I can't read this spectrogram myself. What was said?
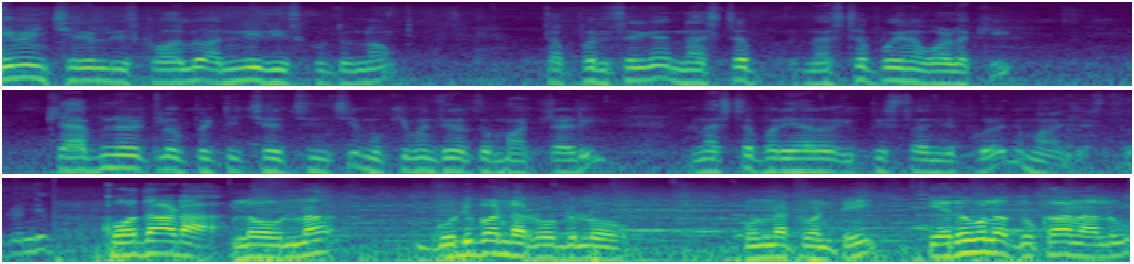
ఏమేమి చర్యలు తీసుకోవాలో అన్నీ తీసుకుంటున్నాం. తప్పనిసరిగా నష్ట నష్టపోయిన వాళ్ళకి క్యాబినెట్లో పెట్టి చర్చించి ముఖ్యమంత్రి గారితో మాట్లాడి నష్టపరిహారం ఇప్పిస్తానని చెప్పి కూడా మనం చేస్తాను కోదాడలో ఉన్న గుడిబండ రోడ్డులో ఉన్నటువంటి ఎరువుల దుకాణాలు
